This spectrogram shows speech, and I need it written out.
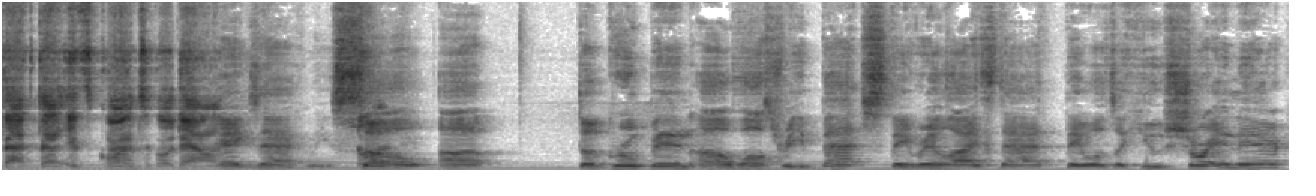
fact that it's going to go down. Exactly. So uh, the group in uh, Wall Street Bets, they realized that there was a huge short in there,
